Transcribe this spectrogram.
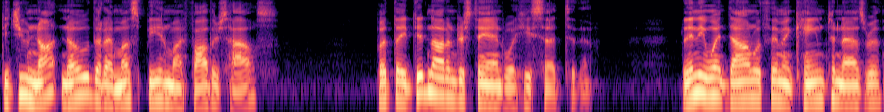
Did you not know that I must be in my father's house? But they did not understand what he said to them. Then he went down with them and came to Nazareth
